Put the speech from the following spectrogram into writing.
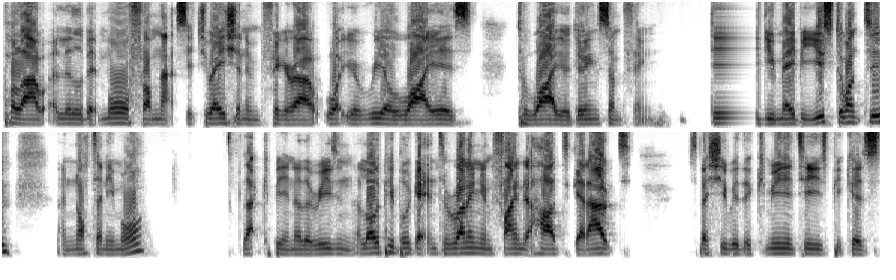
pull out a little bit more from that situation and figure out what your real why is to why you're doing something. Did you maybe used to want to and not anymore? That could be another reason. A lot of people get into running and find it hard to get out, especially with the communities, because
